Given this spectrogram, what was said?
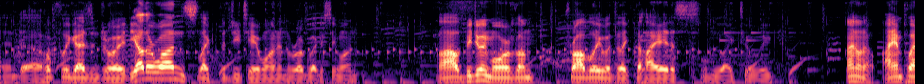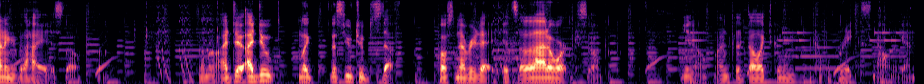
And uh, hopefully you guys enjoy the other ones, like the GTA one and the Rogue Legacy one. I'll be doing more of them, probably with like the hiatus, will be like two a week. I don't know. I am planning for the hiatus though. I don't know. I do. I do like this YouTube stuff, posting every day. It's a lot of work, so you know. I, I like to go on a couple breaks now and again.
